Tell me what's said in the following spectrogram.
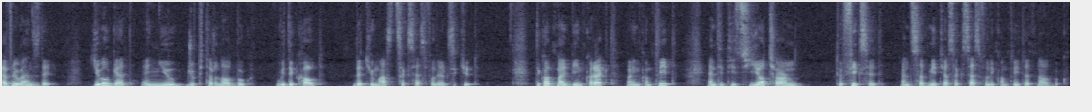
every Wednesday, you will get a new Jupyter notebook with the code that you must successfully execute. The code might be incorrect or incomplete, and it is your turn to fix it and submit your successfully completed notebook.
